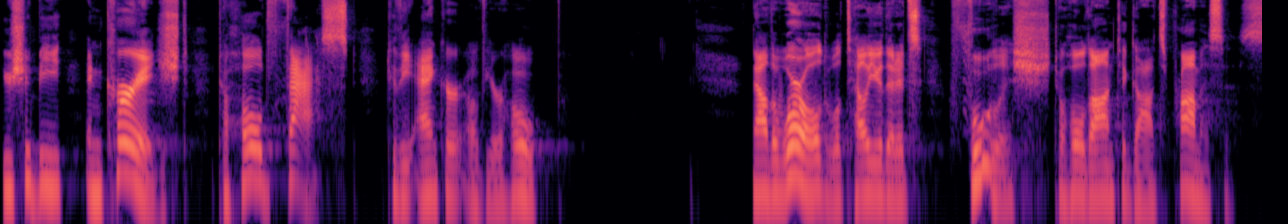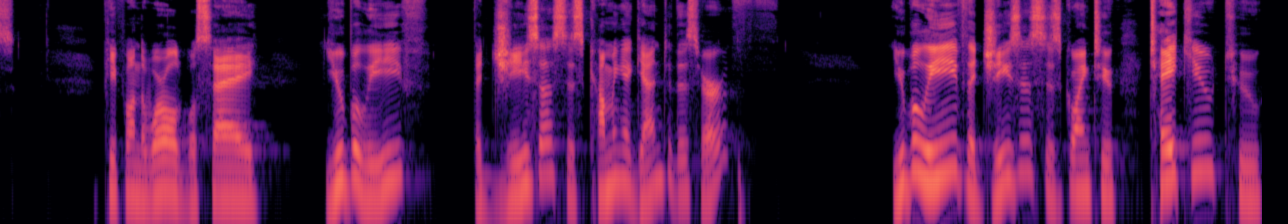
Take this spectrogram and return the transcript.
you should be encouraged to hold fast to the anchor of your hope. Now, the world will tell you that it's foolish to hold on to God's promises. People in the world will say, You believe that Jesus is coming again to this earth? You believe that Jesus is going to take you to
